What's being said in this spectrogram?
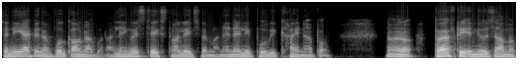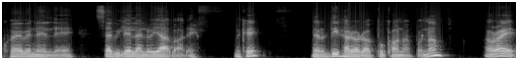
တနည်းအားဖြင့်တော့ပိုကောင်းတာပေါ့နော် linguistics knowledge ဘက်မှာနည်းနည်းလေးပိုပြီးခိုင်တာပေါ့နော်အဲ့တော့ buff တွေအမျိုးအစားမခွဲဘဲနဲ့လည်းဆက်ပြီးလေ့လာလို့ရပါတယ် okay အဲ့တော့သိထားတော့တော့ပိုကောင်းတာပေါ့နော် alright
